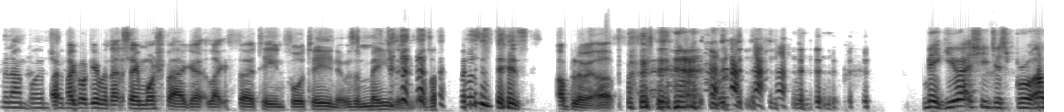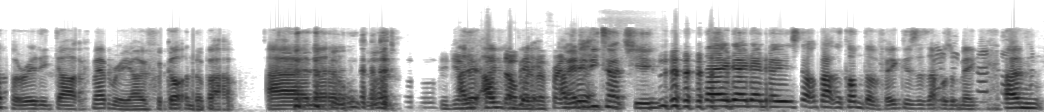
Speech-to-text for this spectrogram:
my nan I, I got given that same wash bag at like 13, 14. It was amazing. I was like, what is this? I blew it up. Mick, you actually just brought up a really dark memory I've forgotten about. And uh, oh God! Did you have a condom I've with a I've friend? Where did he touch you? no, no, no, no. It's not about the condom thing because that wasn't me. Um,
